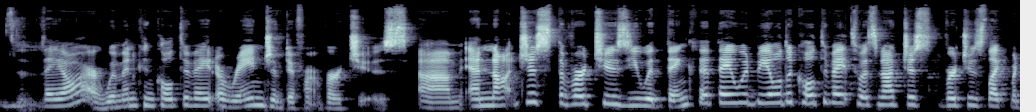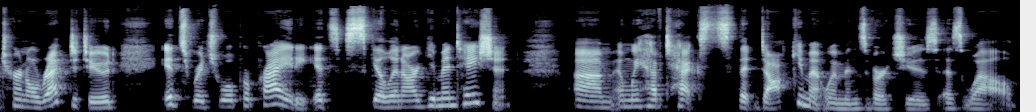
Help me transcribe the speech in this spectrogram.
they are. Women can cultivate a range of different virtues, um, and not just the virtues you would think that they would be able to cultivate. So it's not just virtues like maternal rectitude; it's ritual propriety, it's skill in argumentation, um, and we have texts that document women's virtues as well.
